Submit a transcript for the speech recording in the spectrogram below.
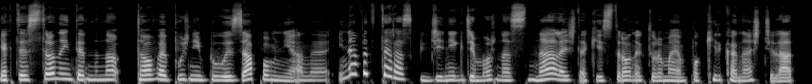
jak te strony internetowe później były zapomniane i nawet teraz gdzie niegdzie można znaleźć takie strony, które mają po kilkanaście lat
